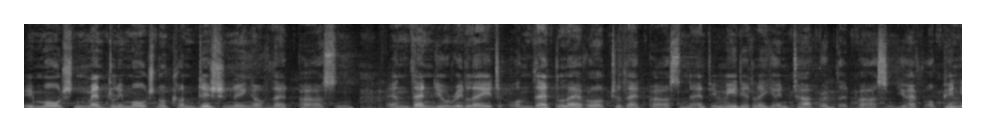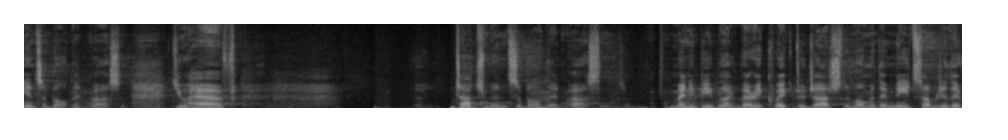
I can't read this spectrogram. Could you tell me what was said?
emotion, mental emotional conditioning of that person, and then you relate on that level to that person, and immediately you interpret that person. You have opinions about that person. You have judgments about that person. Many people are very quick to judge. The moment they meet somebody,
